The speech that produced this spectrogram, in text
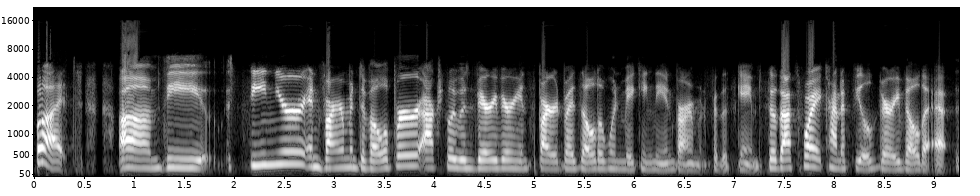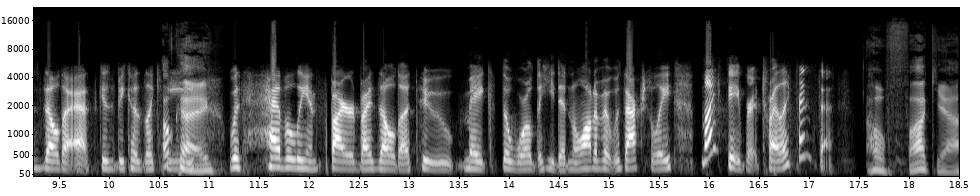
but um, the senior environment developer actually was very, very inspired by Zelda when making the environment for this game. So that's why it kind of feels very Zelda Zelda esque, is because like he okay. was heavily inspired by Zelda to make the world that he did, and a lot of it was actually my favorite Twilight Princess. Oh fuck yeah.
